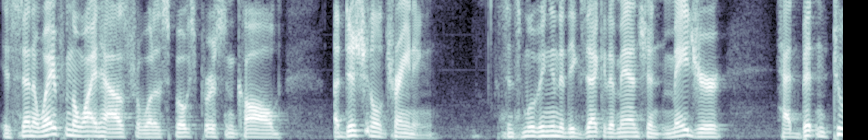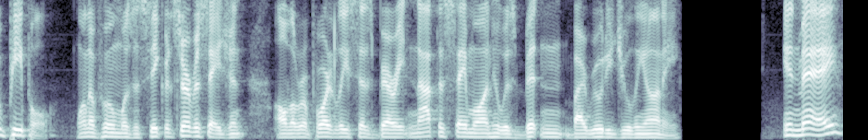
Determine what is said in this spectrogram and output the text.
is sent away from the White House for what a spokesperson called additional training. Since moving into the executive mansion, Major had bitten two people, one of whom was a Secret Service agent, although reportedly says Barry not the same one who was bitten by Rudy Giuliani. In May,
